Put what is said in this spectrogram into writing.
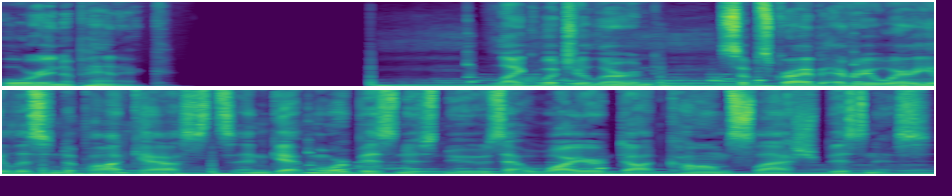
or in a panic. Like what you learned? Subscribe everywhere you listen to podcasts and get more business news at wired.com/business.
